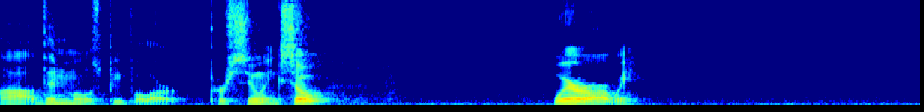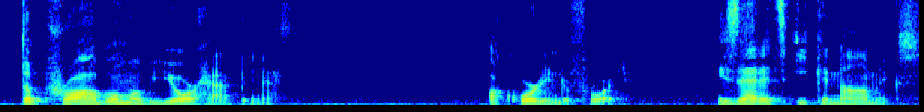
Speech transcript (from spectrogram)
uh, than most people are pursuing. So, where are we? The problem of your happiness, according to Freud, is that it's economics.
